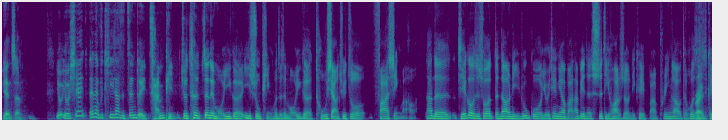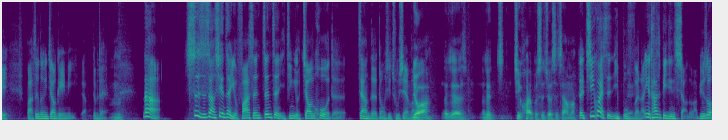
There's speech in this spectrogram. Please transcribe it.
验证。有有些 NFT 它是针对产品，就特针对某一个艺术品或者是某一个图像去做发行嘛，哈。它的结构是说，等到你如果有一天你要把它变成实体化的时候，你可以把它 print out，或者是可以把这个东西交给你对不对？嗯，那事实上现在有发生真正已经有交货的这样的东西出现吗？有啊，那个那个鸡鸡块不是就是这样吗？呃，鸡块是一部分了，因为它是毕竟是小的嘛。比如说，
